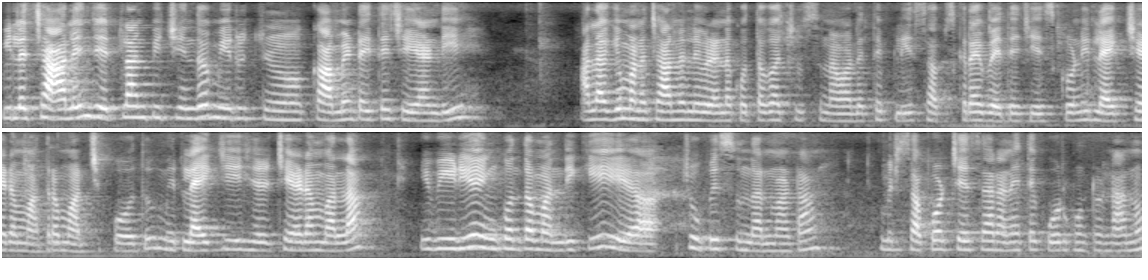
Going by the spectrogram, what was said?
వీళ్ళ ఛాలెంజ్ ఎట్లా అనిపించిందో మీరు కామెంట్ అయితే చేయండి. అలాగే మన ఛానల్ ఎవరైనా కొత్తగా చూస్తున్న వాళ్ళైతే ప్లీజ్ సబ్స్క్రైబ్ అయితే చేసుకోండి. లైక్ చేయడం మాత్రం మర్చిపోవద్దు. మీరు లైక్ చే- చేయడం వల్ల ఈ వీడియో ఇంకొంతమందికి చూపిస్తుంది అనమాట మీరు సపోర్ట్ చేశారని అయితే కోరుకుంటున్నాను.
